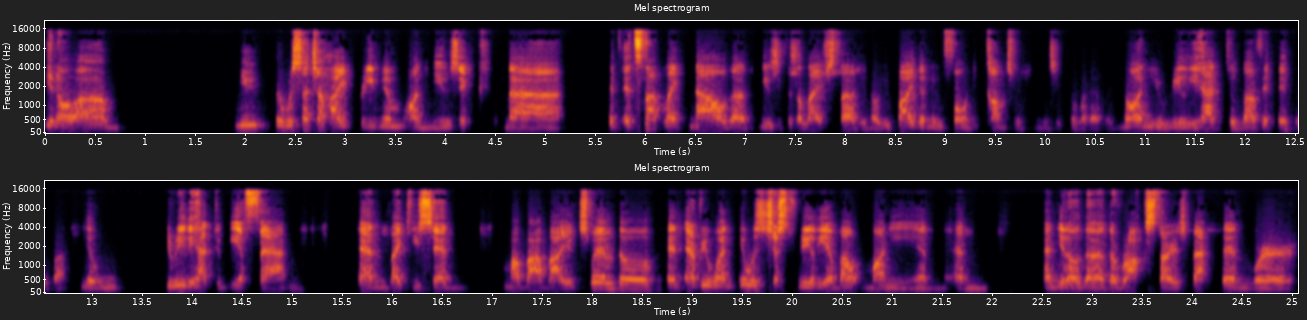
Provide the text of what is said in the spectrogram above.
you know um, there was such a high premium on music na it, it's not like now that music is a lifestyle. You know, you buy the new phone, it comes with music or whatever. No, and you really had to love it, eh, You, you really had to be a fan. And like you said, mababa yung sweldo, and everyone, it was just really about money and, and, and you know, the, the rock stars back then were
